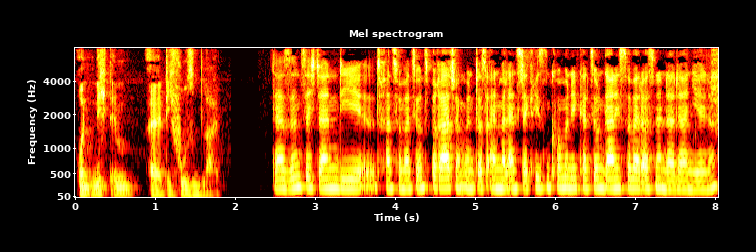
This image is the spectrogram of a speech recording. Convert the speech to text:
und nicht im äh, diffusen bleiben. Da sind sich dann die Transformationsberatung und das Einmaleins der Krisenkommunikation gar nicht so weit auseinander, Daniel, ne?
